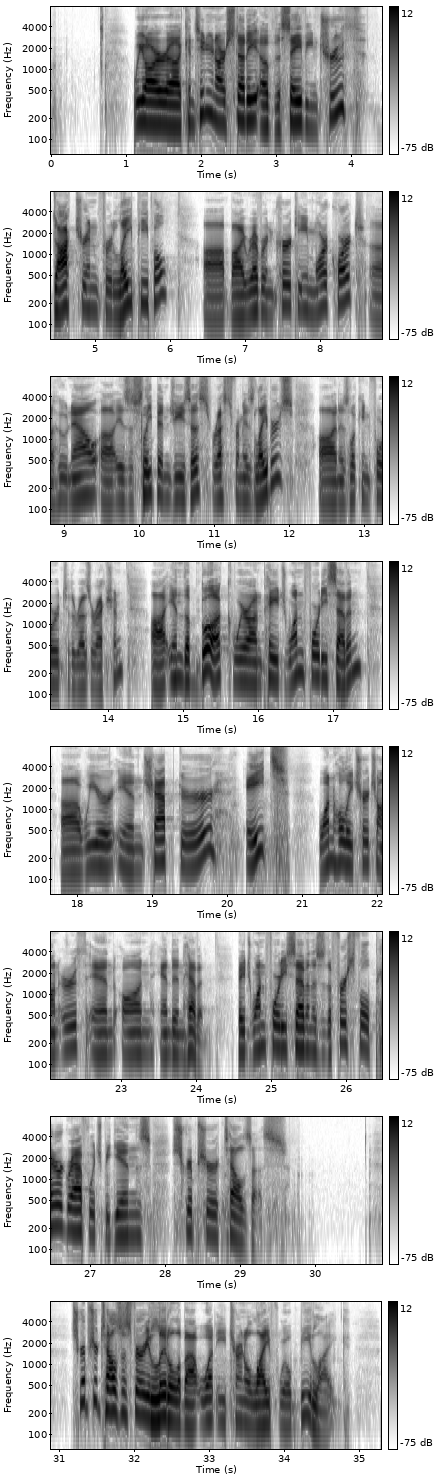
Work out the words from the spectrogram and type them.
We are uh, continuing our study of the saving truth, doctrine for lay people, uh, by Reverend Kurt E. Marquart, uh, who now uh, is asleep in Jesus, rests from his labors, uh, and is looking forward to the resurrection. Uh, in the book, we're on page 147. we are in chapter 8, One Holy Church on Earth and on and in Heaven. Page 147, this is the first full paragraph which begins Scripture tells us. Scripture tells us very little about what eternal life will be like.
